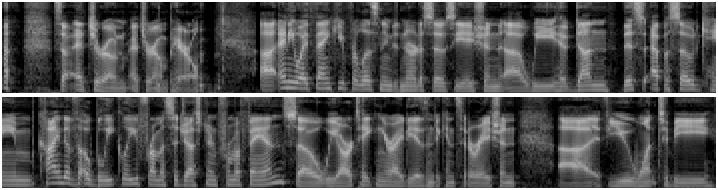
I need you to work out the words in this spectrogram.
so at your own at your own peril. Uh, anyway, thank you for listening to Nerd Association. Uh, we have done this episode came kind of obliquely from a suggestion from a fan, so we are taking your ideas into consideration. Uh, if you want to be,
